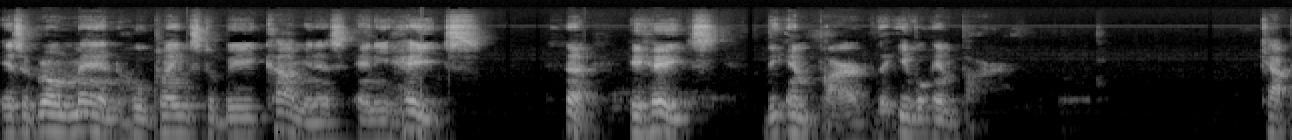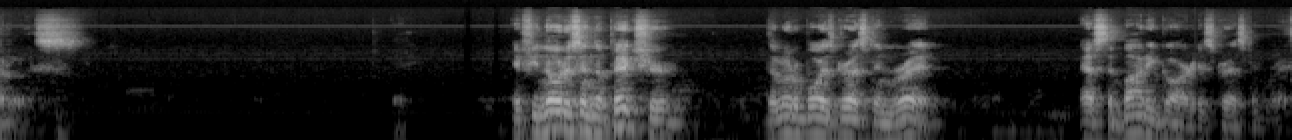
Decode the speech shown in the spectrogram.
is a grown man who claims to be communist and he hates he hates the empire, the evil empire. capitalists. If you notice in the picture, the little boy is dressed in red, as the bodyguard is dressed in red.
